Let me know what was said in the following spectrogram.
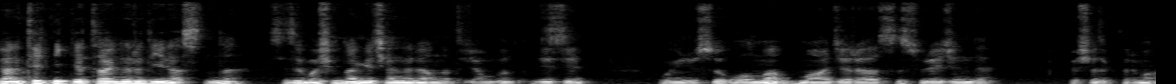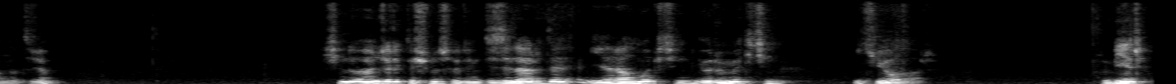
Yani teknik detayları değil aslında. Size başımdan geçenleri anlatacağım. Bu dizi oyuncusu olma macerası sürecinde yaşadıklarımı anlatacağım. Şimdi öncelikle şunu söyleyeyim. Dizilerde yer almak için, görünmek için iki yol var. Bir,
